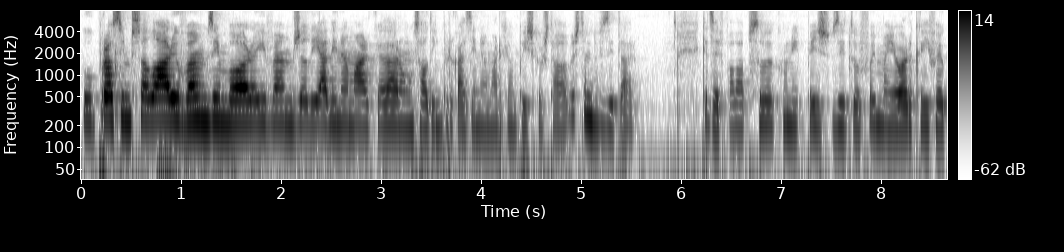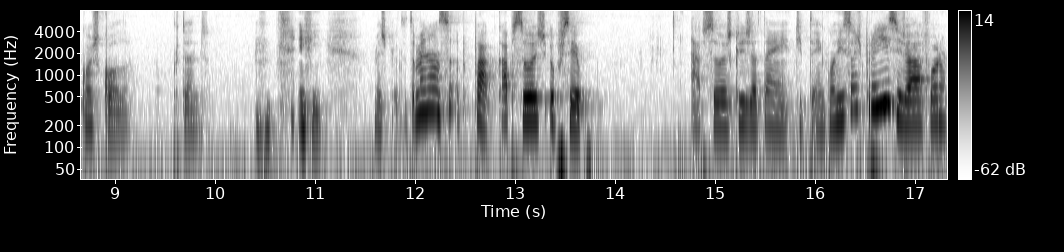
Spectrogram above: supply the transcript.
o próximo salário, vamos embora e vamos ali à Dinamarca dar um saltinho por acaso. Dinamarca é um país que eu gostava bastante de visitar. Quer dizer, fala a pessoa que o único país que visitou foi Maiorca e foi com a escola. Portanto, enfim. Mas pronto, também não. Pá, há pessoas, eu percebo há pessoas que já têm, tipo, têm condições para isso e já foram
